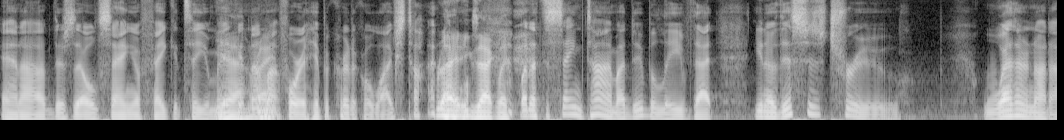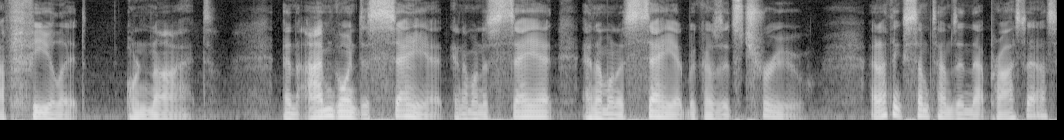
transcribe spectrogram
And uh, there's the old saying of fake it till you make Yeah, it. And i'm not for a hypocritical lifestyle. Right exactly. But at the same time, I do believe that, you know, this is true whether or not I feel it or not. And I'm going to say it, and I'm going to say it, and I'm going to say it because it's true. And I think sometimes in that process,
